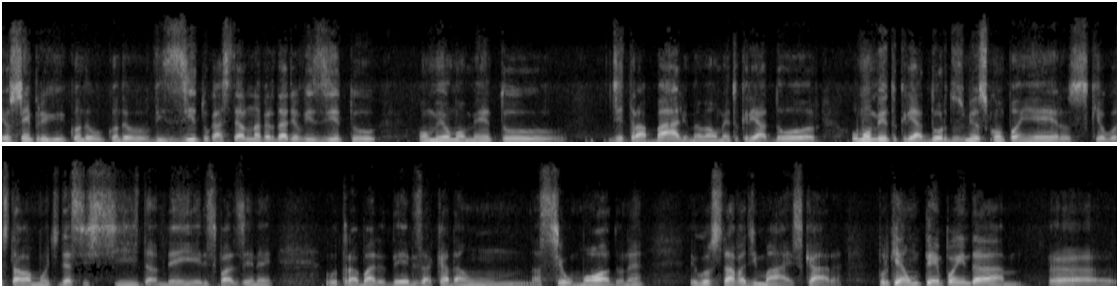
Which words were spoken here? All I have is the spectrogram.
Eu sempre, quando eu, quando eu visito o castelo, na verdade eu visito o meu momento de trabalho, o meu momento criador, o momento criador dos meus companheiros, que eu gostava muito de assistir também, eles fazerem o trabalho deles, a cada um a seu modo, né? Eu gostava demais, cara. Porque é um tempo ainda uh,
